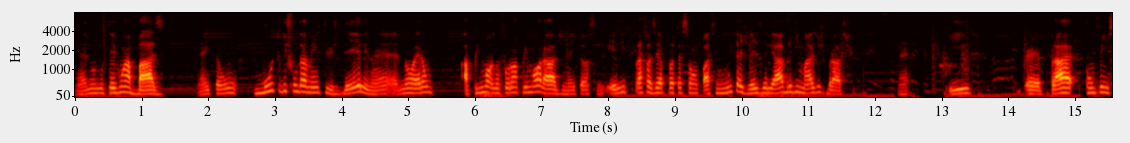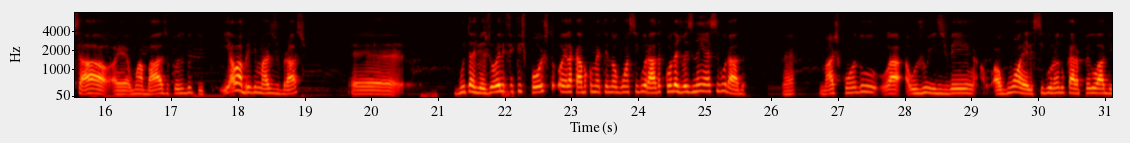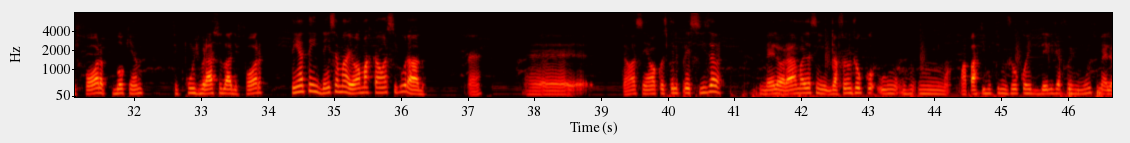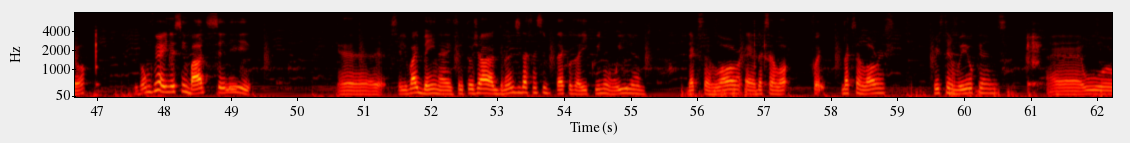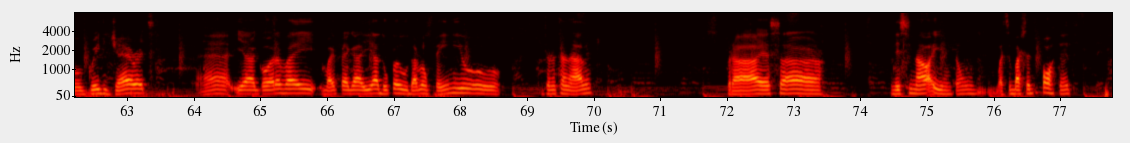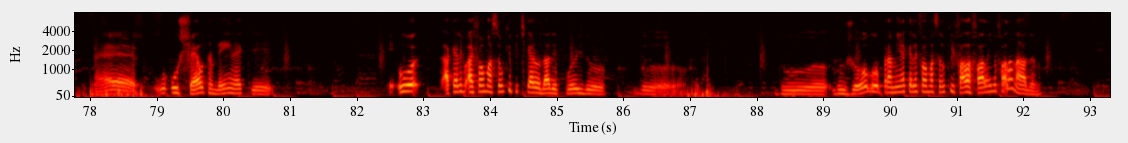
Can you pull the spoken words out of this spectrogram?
Né, não, não, teve uma base. Né? Então, muito dos fundamentos dele, né, não eram aprimor, não foram aprimorados, né? Então, assim, ele para fazer a proteção ao passe, muitas vezes ele abre demais os braços, né? E é, para compensar é, uma base, coisa do tipo. E ao abrir demais os braços, é, muitas vezes ou ele fica exposto ou ele acaba cometendo alguma segurada, quando às vezes nem é segurada, né? Mas quando os juízes veem algum OL segurando o cara pelo lado de fora, bloqueando, tipo com os braços do lado de fora, tem a tendência maior a marcar uma segurada, né? É, então, assim, é uma coisa que ele precisa melhorar, mas assim, já foi um jogo, um, um, uma partida que no jogo corrido dele já foi muito melhor. E vamos ver aí nesse embate se ele é, se ele vai bem, né? Enfrentou já grandes defensive tackles aí, Quinn Williams, Dexter Lawrence, é, Dexter Lo foi Dexter Lawrence, Christian Wilkins, é, o Grady Jarrett, é, e agora vai vai pegar aí a dupla o Darren Payne e o Jonathan Allen para essa nesse final aí, né? então vai ser bastante importante. Né? O, o Shell também, né? Que o, aquela a informação que o Pete Carroll dá depois do do, do, do jogo, para mim é aquela informação que fala, fala e não fala nada. Né?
